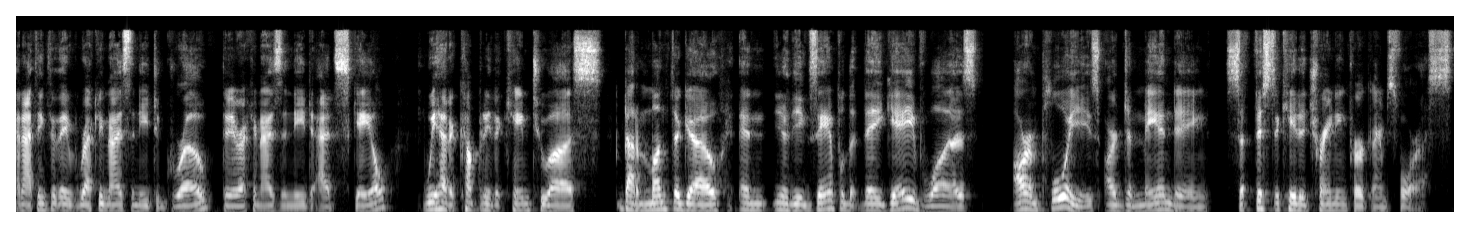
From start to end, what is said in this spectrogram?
And I think that they recognize the need to grow, they recognize the need to add scale. We had a company that came to us about a month ago, and you know, the example that they gave was our employees are demanding sophisticated training programs for us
